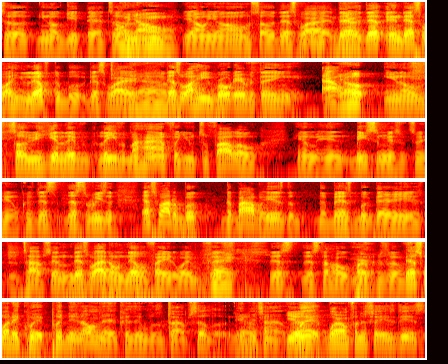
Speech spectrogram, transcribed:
to you know get there to on your own. Yeah, on your own. So that's why there, that, and that's why he left the book. That's why Yeah. that's why he wrote everything out. Yup. You know, so he can live, leave it behind for you to follow him and be submissive to him. Because that's that's the reason. That's why the book, the Bible, is the the best book there is. The top selling. That's why it don't never fade away. Because Facts. that's that's the whole purpose of. That's why they quit putting it on there because it was a top seller every time. Yeah. But what I'm gonna say is this:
